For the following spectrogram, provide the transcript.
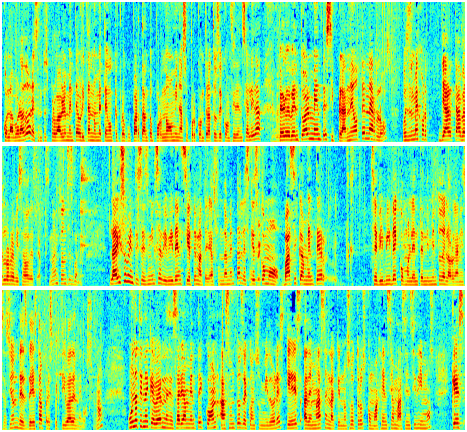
colaboradores, entonces probablemente ahorita no me tengo que preocupar tanto por nóminas o por contratos de confidencialidad, pero eventualmente si planeo tenerlos, pues es mejor ya haberlo revisado desde antes, ¿no? Entonces, bueno, la ISO 26000 se divide en siete materias fundamentales, que es como básicamente se divide como el entendimiento de la organización desde esta perspectiva de negocio, ¿no? Una tiene que ver necesariamente con asuntos de consumidores, que es además en la que nosotros como agencia más incidimos, que es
